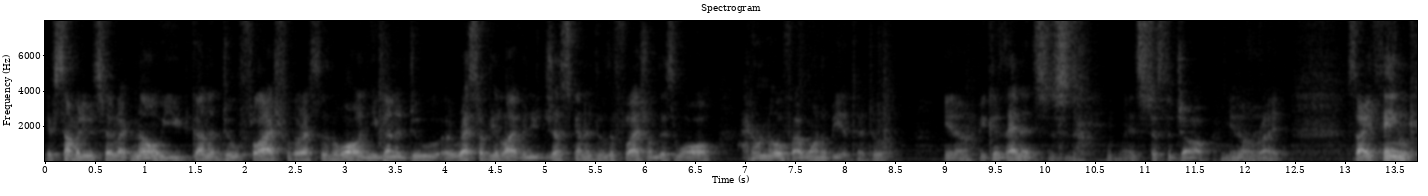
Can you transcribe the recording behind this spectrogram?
if somebody would say like, no, you're gonna do flash for the rest of the wall, and you're gonna do the rest of your life, and you're just gonna do the flash on this wall. I don't know if I want to be a tattooer, you know, because then it's just it's just a job, you know, right? So I think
